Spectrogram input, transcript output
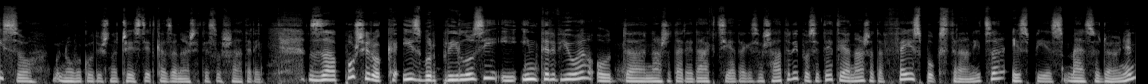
и со новогодишна честитка за нашите слушатели. За поширок избор прилози и интервјуа од нашата редакција, драги слушатели, посетете ја нашата Facebook страница SPS Macedonian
